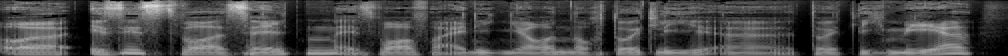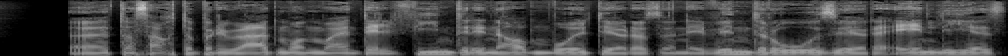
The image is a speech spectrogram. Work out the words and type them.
Äh, es ist zwar selten, es war vor einigen Jahren noch deutlich, äh, deutlich mehr, äh, dass auch der Privatmann mal einen Delfin drin haben wollte oder so eine Windrose oder ähnliches.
